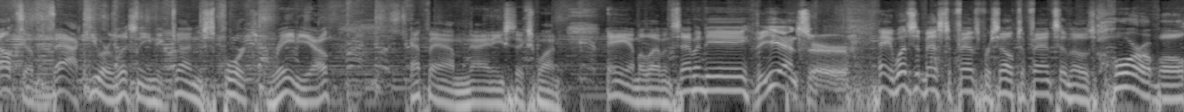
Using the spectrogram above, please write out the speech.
Welcome back. You are listening to Gun Sports Radio, FM 96.1, AM 1170. The answer. Hey, what's the best defense for self defense in those horrible,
